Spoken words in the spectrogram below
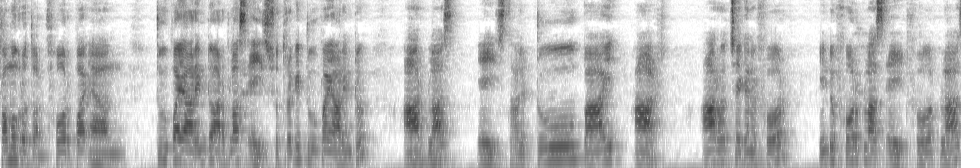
সমগ্র তল four pi two pi r into r plus h সূত্র কি? Two pi r into r plus h তাহলে টু পাই আর আর হচ্ছে এখানে four into four plus eight four plus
